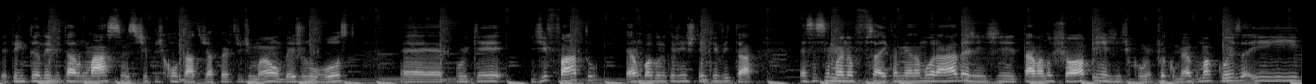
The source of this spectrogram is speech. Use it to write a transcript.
E tentando evitar ao máximo esse tipo de contato de aperto de mão, beijo no rosto, é, porque de fato é um bagulho que a gente tem que evitar. Essa semana eu saí com a minha namorada, a gente tava no shopping, a gente foi comer alguma coisa e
